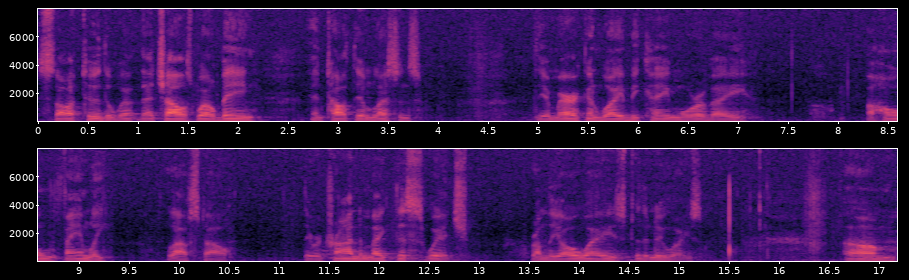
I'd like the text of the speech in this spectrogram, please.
saw to the, that child's well-being and taught them lessons. The American way became more of a, a home family lifestyle. They were trying to make this switch from the old ways to the new ways. Um,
